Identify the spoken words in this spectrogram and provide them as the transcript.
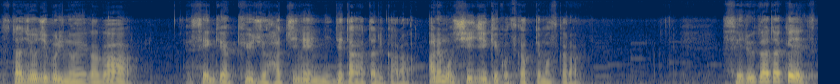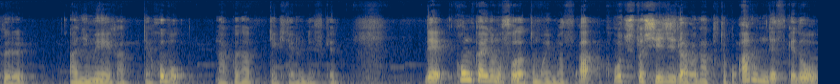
スタジオジブリの映画が1998年に出たあたりからあれも CG 結構使ってますからセル画だけで作るアニメ映画ってほぼなくなってきてるんですけどで今回のもそうだと思います。あここちょっと CG だろうなってとこあるんですけど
